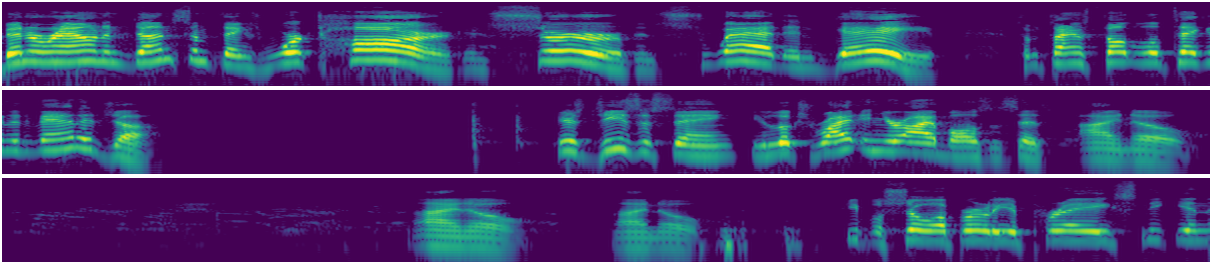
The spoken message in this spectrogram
Been around and done some things. Worked hard and served and sweat and gave. Sometimes felt a little taken advantage of. Here's Jesus saying, He looks right in your eyeballs and says, I know. I know. I know. People show up early to pray, sneak in,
